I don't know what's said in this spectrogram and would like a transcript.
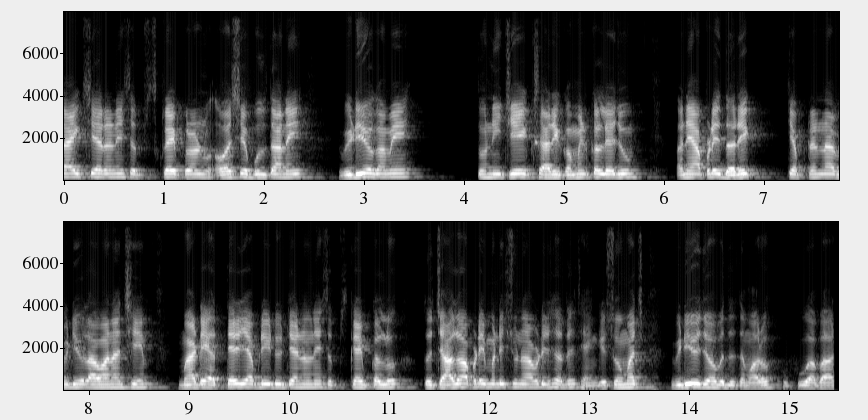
લાઇક શેર અને સબસ્ક્રાઈબ કરવાનું અવશ્ય ભૂલતા નહીં. વીડિયો ગમે તો નીચે એક સારી કમેન્ટ કરી લેજો. અને આપણે દરેક ચેપ્ટરના વીડિયો લાવવાના છીએ. માટે અત્યારે જ આપણી યુટ્યુબ ચેનલને સબસ્ક્રાઈબ કરી લો. તો ચાલો આપણે મળીશું આપણી સાથે. Thank you so much video જોવા બદલ તમારો ખૂબ ખૂબ આભાર.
